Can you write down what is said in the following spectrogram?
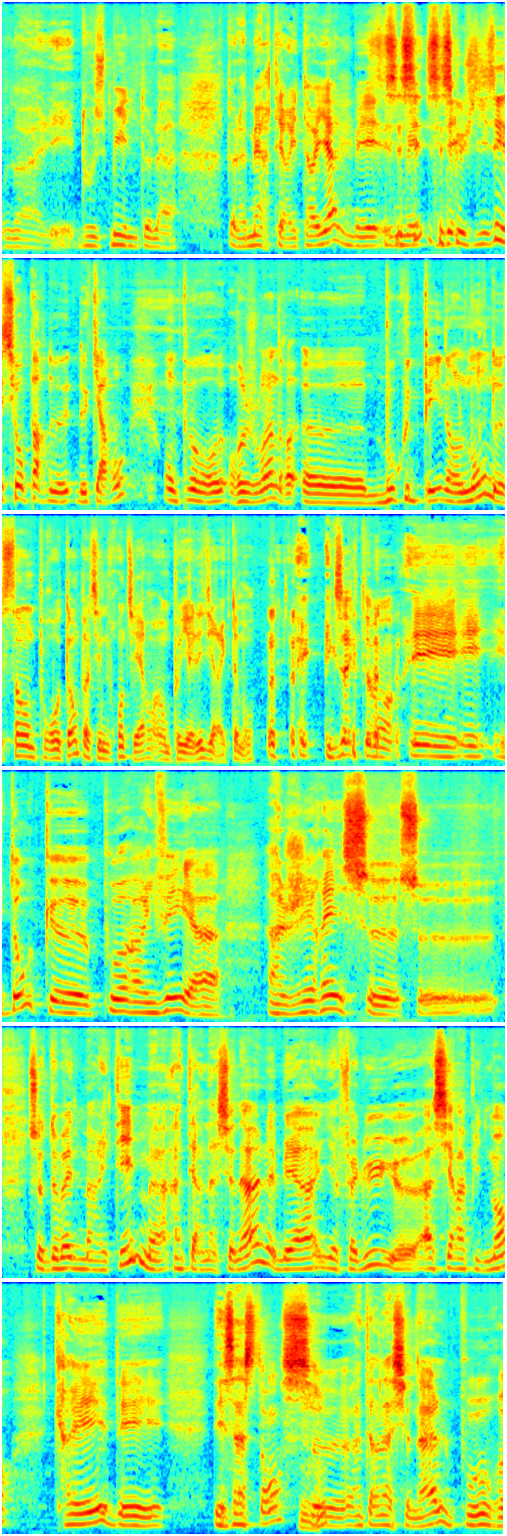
On a les 12 000 de la, de la mer territoriale, mais... C'est ce que je disais, si on part de, de Carreau, on peut rejoindre euh, beaucoup de pays dans le monde sans pour autant passer une frontière. On peut y aller directement. Exactement. Et, donc, euh, pour arriver à à gérer ce, ce, domaine maritime international, eh bien, il a fallu euh, assez rapidement créer des, des instances mhm. euh, internationales pour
